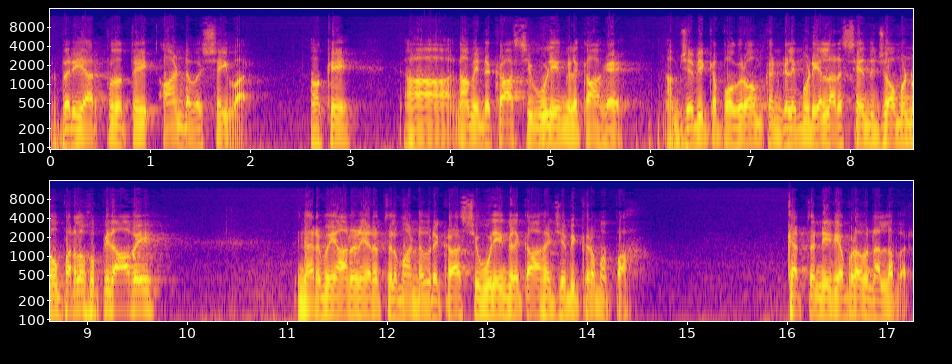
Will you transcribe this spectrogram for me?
ஒரு பெரிய அற்புதத்தை ஆண்டவர் செய்வார். ஓகே? நாம் இந்த கிராஸ்டி ஊழியங்களுக்காக நாம் ஜெபிக்க போகிறோம். கண்களை மூடி எல்லாரும் சேர்ந்து ஜோம் பண்ணுவோம் பரலோக இந்த அருமையான நேரத்திலும் ஆண்டவர் கிராஸ்டி ஊழியங்களுக்காக ஜெபிக்கிறோம் அப்பா. கத்தர் நீர் எவ்வளவு நல்லவர்.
